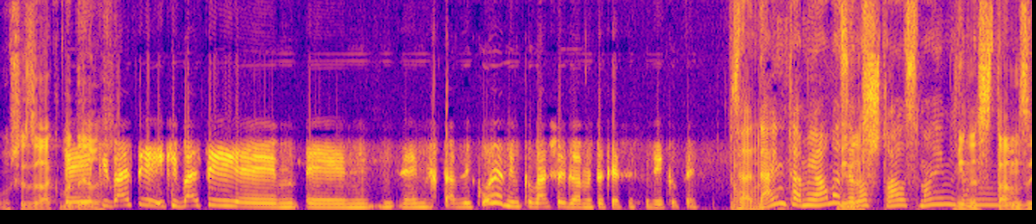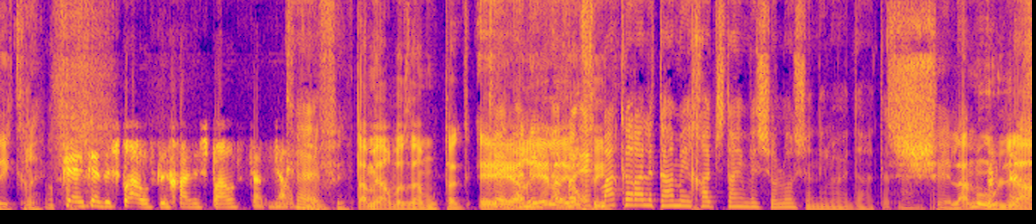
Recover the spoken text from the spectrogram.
או שזה רק בדרך? קיבלתי, קיבלתי אה, אה, מכתב זיכוי, אני מקווה שגם את הכסף אני אקבל. זה עדיין תמי ארבע? זה לא שטראוס מים? מן הסתם זה יקרה. כן, כן, זה שטראוס, סליחה, זה שטראוס תמי ארבע. יופי, תמי ארבע זה המותג. כן, אריאלה, יופי. מה קרה לתמי 1, 2 ו-3? אני לא יודעת עדיין. שאלה מעולה,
